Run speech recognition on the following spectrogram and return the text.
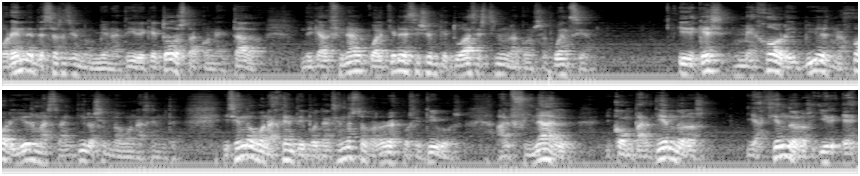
por ende te estás haciendo un bien a ti, de que todo está conectado, de que al final cualquier decisión que tú haces tiene una consecuencia y de que es mejor y vives mejor y vives más tranquilo siendo buena gente. Y siendo buena gente y potenciando estos valores positivos, al final y compartiéndolos y haciéndolos, e,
